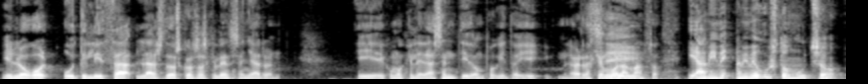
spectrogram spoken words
y luego utiliza las dos cosas que le enseñaron. Y como que le da sentido un poquito. Y la verdad es que Sí. mola mazo. Y a mí me, a mí me gustó mucho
